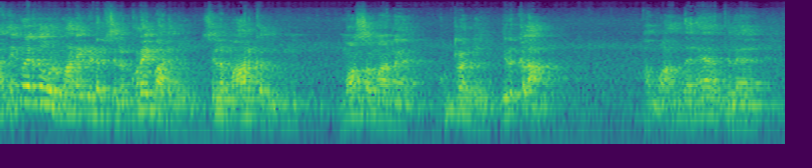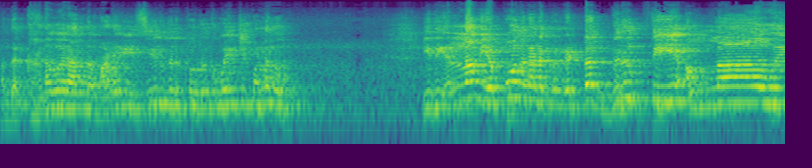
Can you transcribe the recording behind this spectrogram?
அதே மாதிரி தான் ஒரு மனைவியிடம் சில குறைபாடுகள் சில மார்க்கம் மோசமான குற்றங்கள் இருக்கலாம். அப்போ அந்த நேரத்தில் அந்த கணவர் அந்த மனைவியை சீர்திருத்துவதற்கு முயற்சி பண்ணணும். இது எல்லாம் எப்போது நடக்கும் கேட்டால் திருப்தி அல்லாவை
